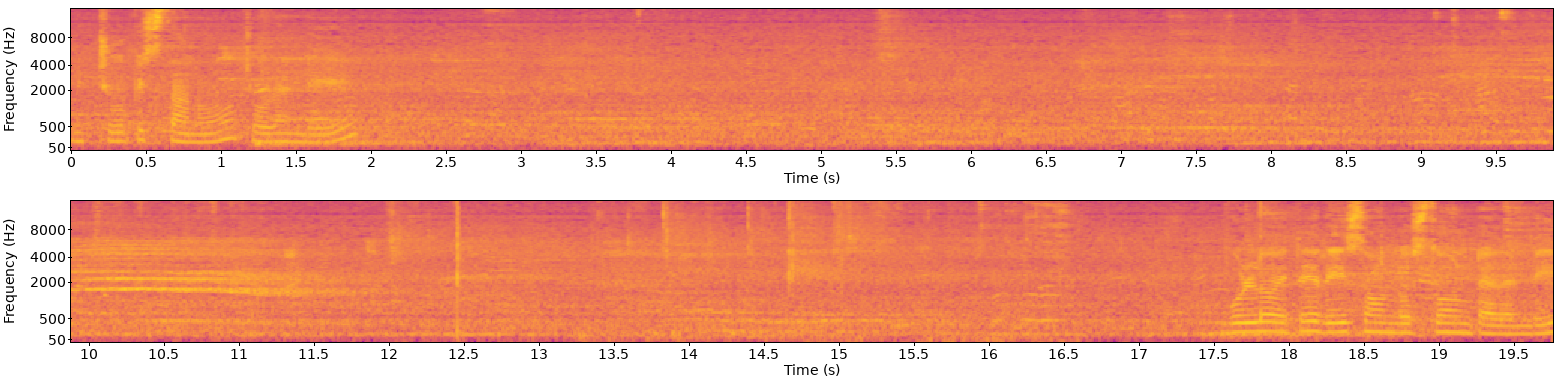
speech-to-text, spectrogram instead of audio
మీకు చూపిస్తాను చూడండి. గుళ్ళో అయితే రీసౌండ్ వస్తూ ఉంటుందండి.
